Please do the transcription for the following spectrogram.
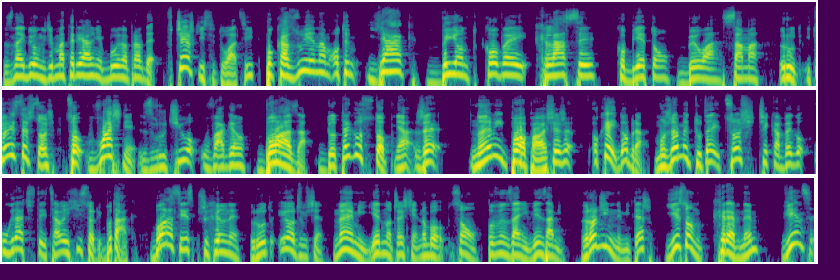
znajdują, gdzie materialnie były naprawdę w ciężkiej sytuacji, pokazuje nam o tym, jak wyjątkowej klasy kobietą była sama Ruth. I to jest też coś, co właśnie zwróciło uwagę Boaza. Do tego stopnia, że Noemi połapała się, że okej, okay, dobra, możemy tutaj coś ciekawego ugrać w tej całej historii, bo tak, Boaz jest przychylny Ruth i oczywiście Noemi jednocześnie, no bo są powiązani więzami rodzinnymi też, jest on krewnym, więc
